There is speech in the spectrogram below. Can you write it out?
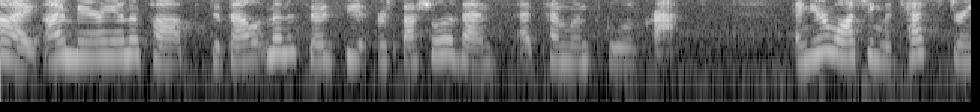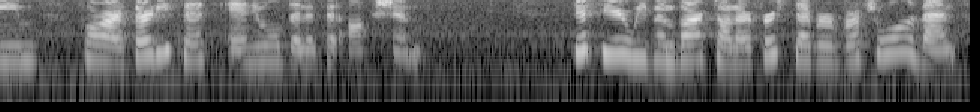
Hi, I'm Mariana Pop, Development Associate for Special Events at Penland School of Craft, and you're watching the test stream for our 35th annual benefit auction. This year we've embarked on our first ever virtual event,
